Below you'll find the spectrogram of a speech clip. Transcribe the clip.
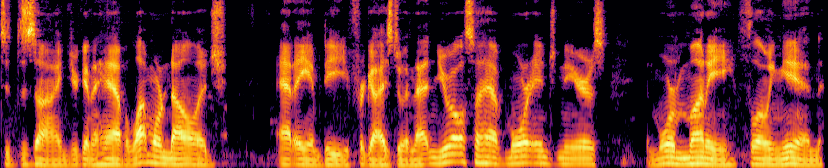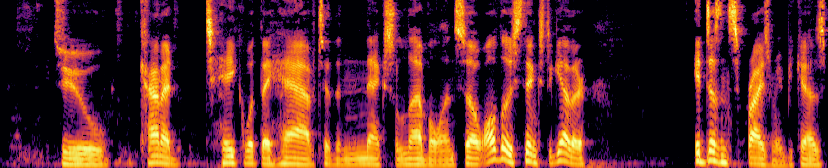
to design. You're going to have a lot more knowledge at AMD for guys doing that, and you also have more engineers and more money flowing in to kind of take what they have to the next level. And so all those things together, it doesn't surprise me because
